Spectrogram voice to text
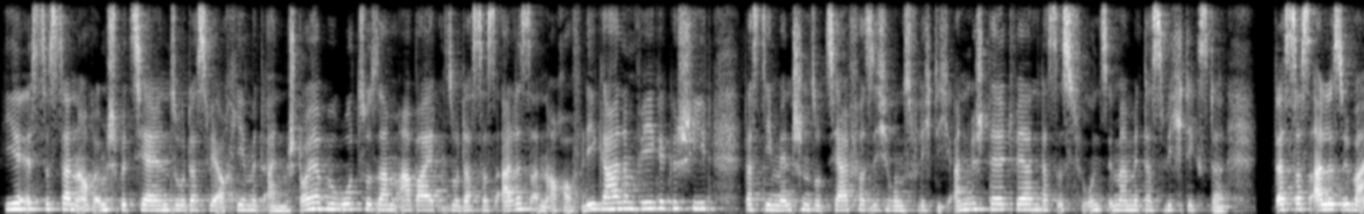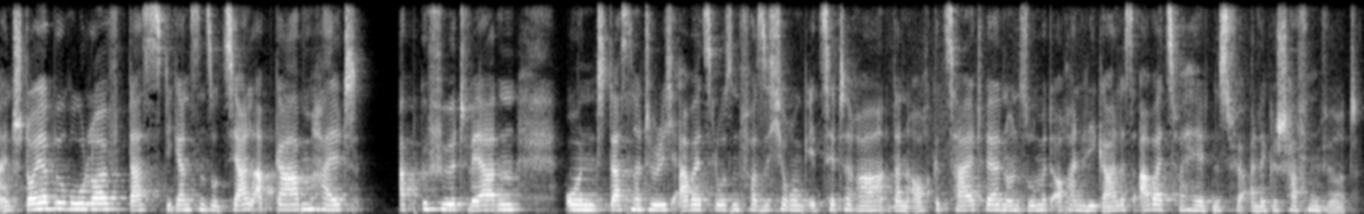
Hier ist es dann auch im Speziellen so, dass wir auch hier mit einem Steuerbüro zusammenarbeiten, so dass das alles dann auch auf legalem Wege geschieht, dass die Menschen sozialversicherungspflichtig angestellt werden. Das ist für uns immer mit das Wichtigste dass das alles über ein Steuerbüro läuft, dass die ganzen Sozialabgaben halt abgeführt werden und dass natürlich Arbeitslosenversicherung etc. dann auch gezahlt werden und somit auch ein legales Arbeitsverhältnis für alle geschaffen wird.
